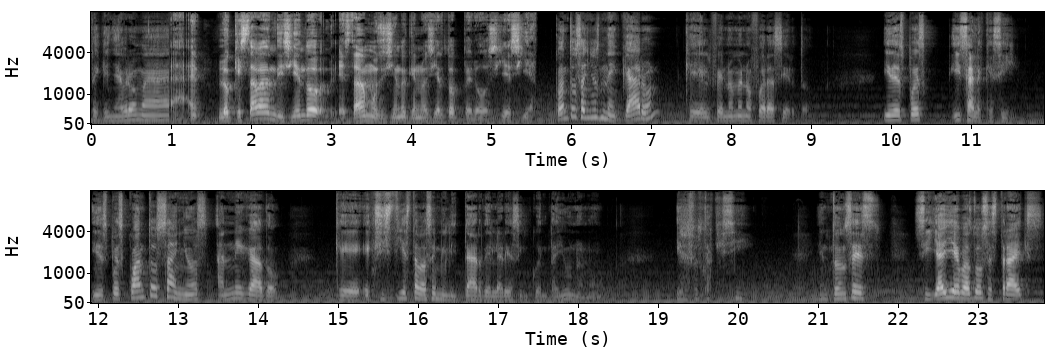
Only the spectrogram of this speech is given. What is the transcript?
Pequeña broma. Ah, lo que estaban diciendo, estábamos diciendo que no es cierto, pero sí es cierto. ¿Cuántos años negaron que el fenómeno fuera cierto? Y después, y sale que sí. Y después, ¿cuántos años han negado que existía esta base militar del Área 51, no? Y resulta que sí. Entonces, si ya llevas dos strikes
